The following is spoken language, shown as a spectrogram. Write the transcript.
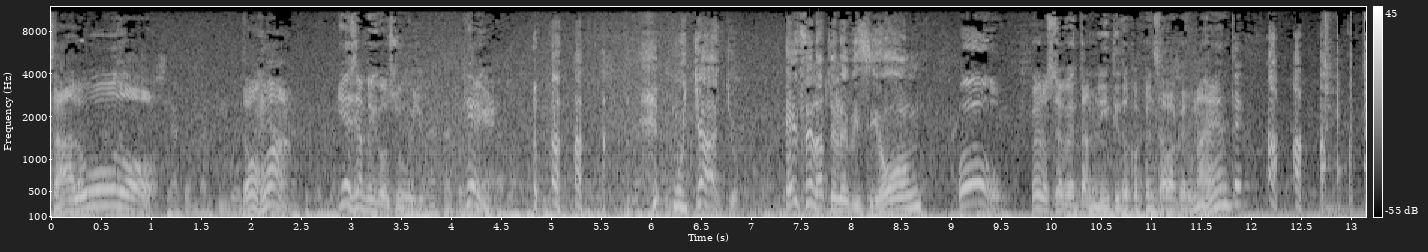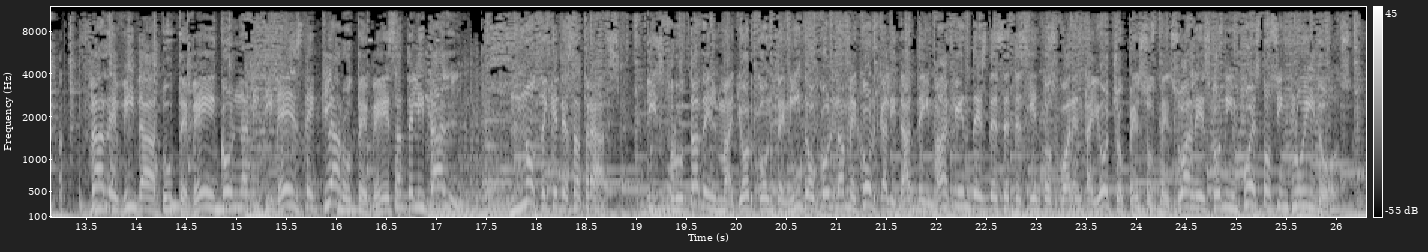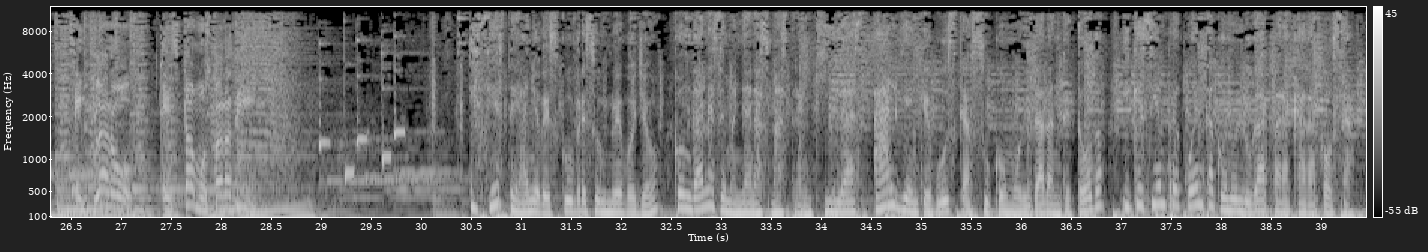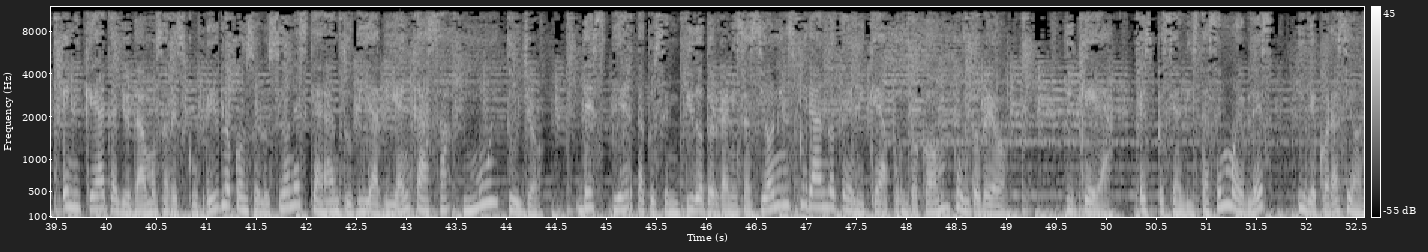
Saludos. Don Juan. ¿Y ese amigo suyo? ¿Quién es? Muchacho, esa es la televisión. Oh, pero se ve tan nítido que pensaba que era una gente. Dale vida a tu TV con la nitidez de Claro TV satelital. No te quedes atrás. Disfruta del mayor contenido con la mejor calidad de imagen desde 748 pesos mensuales con impuestos incluidos. En Claro, estamos para ti. ¿Y si este año descubres un nuevo yo? Con ganas de mañanas más tranquilas, alguien que busca su comodidad ante todo y que siempre cuenta con un lugar para cada cosa. En IKEA te ayudamos a descubrirlo con soluciones que harán tu día a día en casa muy tuyo. Despierta tu sentido de organización inspirándote en ikea.com.do. IKEA, especialistas en muebles y decoración.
